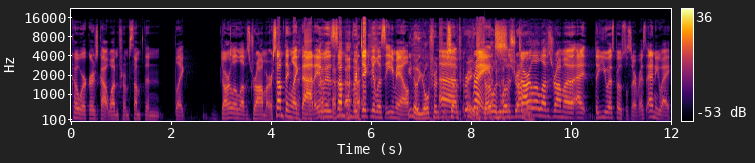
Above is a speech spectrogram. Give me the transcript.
coworkers got one from something like Darla loves drama or something like that. It was some ridiculous email. You know, your old friend from Uh, seventh grade, right? Darla who loves drama. Darla loves drama at the U.S. Postal Service. Anyway,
